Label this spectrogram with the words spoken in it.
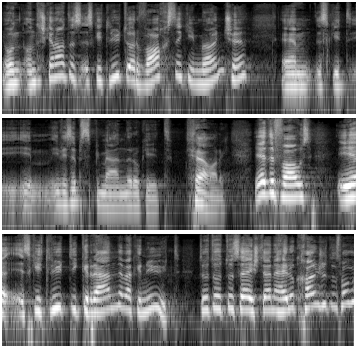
Und, und das ist genau das. Es gibt Leute, erwachsene Menschen, ähm, es gibt, ich, ich weiß nicht, ob es bei Männern auch gibt. Keine Ahnung. Jedenfalls, es gibt Leute, die rennen wegen nichts. Du, du, du sagst denen, hey, du kannst das machen.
